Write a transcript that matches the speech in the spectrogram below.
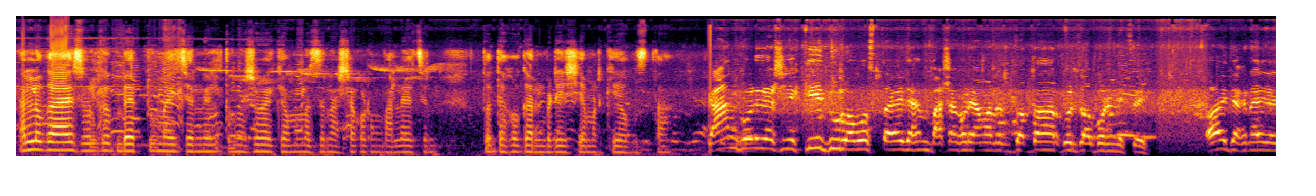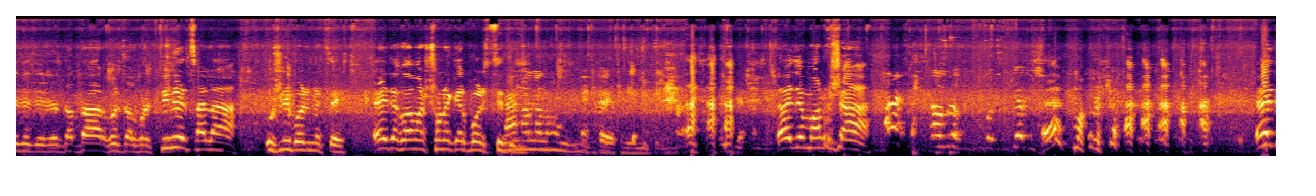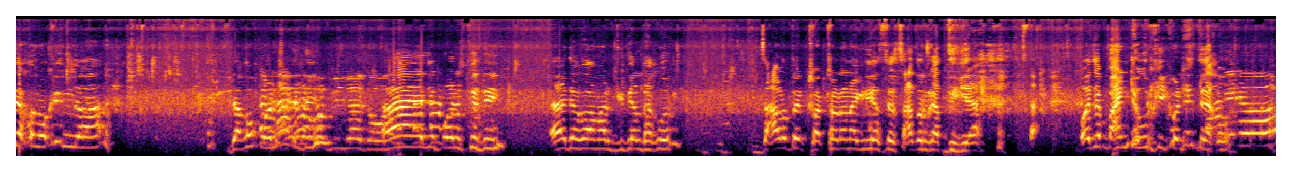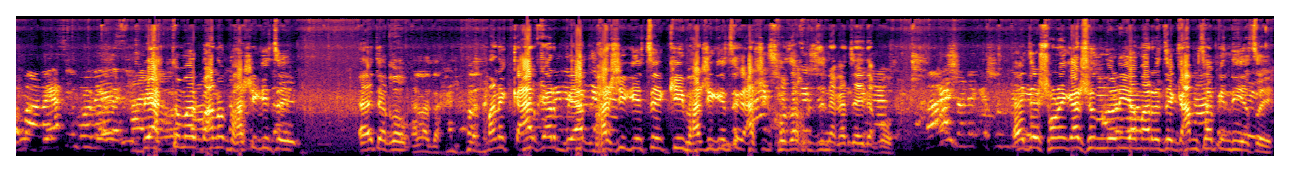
Hello guys welcome back to my channel তোমরা সবাই কেমন আছেন আশা করুন ভালো আছেন তো দেখো গান বেড়ে এসে আমার কি অবস্থা গান করে আসি কি দূর অবস্থা এই দেখেন বাসা করে আমার দরদার করে জল পড়ে নিচ্ছে ওই দেখেন এই দরদার করে জল পড়ে টিনের ছাইলা উসরি পড়ে নিচ্ছে এই দেখো আমার সোনেকের পরিস্থিতি এই যে মনসা এই মনসা। এই দেখো লক্ষিন্দর দেখো পরিস্থিতি। পরিস্থিতি। এই দেখো আমার গিদেল ঠাকুর। না গিয়েছে চাদর গাছ দিয়ে ওই যে বাইন ঠাকুর কি করে দেখো। ব্যাগ তোমার ভাসি গেছে। এই দেখো। মানে কার কার ব্যাগ ভাসি গেছে, কি ভাসি গেছে, আসি খোঁজা খুঁজি না কাছে দেখো। এই যে সোনেকার সুন্দরী আমার যে গামছা পিন্দিয়েছে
